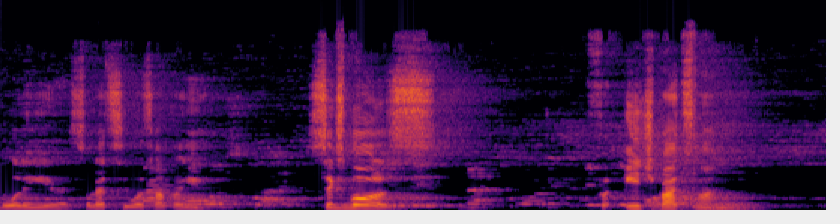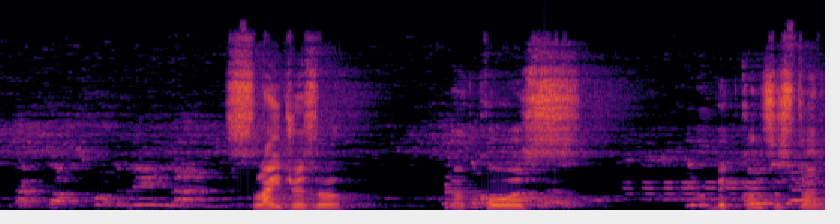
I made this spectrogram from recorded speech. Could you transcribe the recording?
bowling area. So let's see what's happening here. Six balls for each batsman. Slight drizzle that caused a bit consistent,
